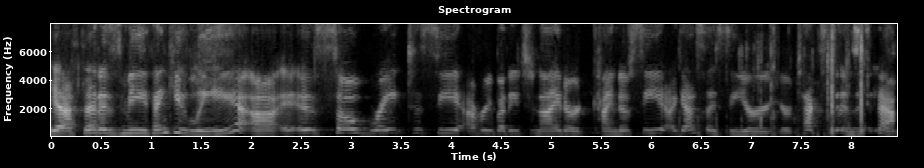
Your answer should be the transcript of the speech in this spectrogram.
Yes, that is me. Thank you, Lee. Uh, it is so great to see everybody tonight, or kind of see. I guess I see your your text in the chat,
